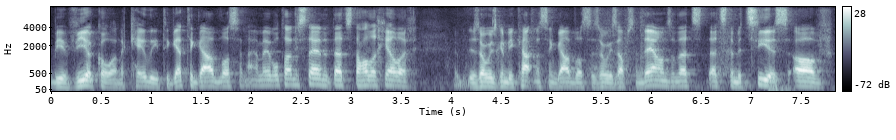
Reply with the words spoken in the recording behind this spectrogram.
be a vehicle and a keli to get to gadlus, and I'm able to understand that that's the halach there's always going to be katnus and gadlus. There's always ups and downs, and that's that's the mitzias of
